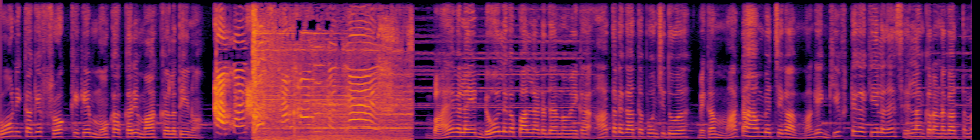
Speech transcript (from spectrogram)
බෝනික්කගේ ෆ්‍රොක් එක මොකක්කරි මාක් කරල තියෙනවා. බයවෙලයි ඩෝල් එක පල්ලට දැම්ම මේක ආතට ගත්ත පුංචිදුව මේක මට හම්බෙච්ච එක මගේ ගිෆ්ට එක කියලා දැන් සෙල්ලං කරන්න ගත්තම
